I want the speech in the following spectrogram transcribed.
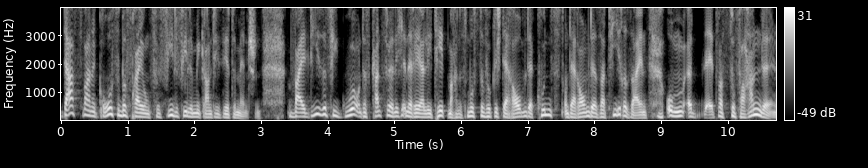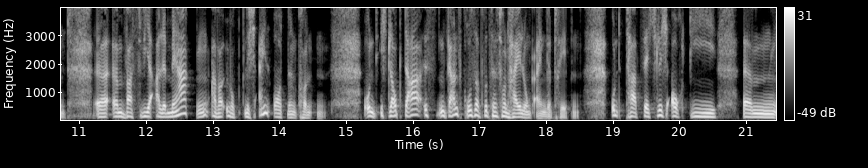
Das war eine große Befreiung für viele, viele migrantisierte Menschen. Weil diese Figur, und das kannst du ja nicht in der Realität machen, es musste wirklich der Raum der Kunst und der Raum der Satire sein, um äh, etwas zu verhandeln, äh, ähm, was wir alle merken, aber überhaupt nicht einordnen konnten. Und ich glaube, da ist ein ganz großer Prozess von Heilung eingetreten. Und tatsächlich auch die, ähm,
